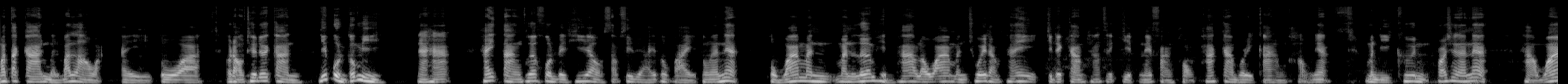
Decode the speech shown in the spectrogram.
มาตรการเหมือนบ้านเราอะไอตัวเราเที่ยวด้วยกัน ญี่ปุ่นก็มีนะฮะให้ตังค์เพื่อคนไปเที่ยวซับซิดีไอตัวไป ตรงนั้นเนี่ย ผมว่ามันมันเริ่มเห็นภาพแล้วว่ามันช่วยทำให้กิจกรรมทางเศรษฐกิจในฝั่งของภาคการบริการของเขาเนี่ยมันดีขึ้น เพราะฉะนั้นเนี่ยถามว่า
